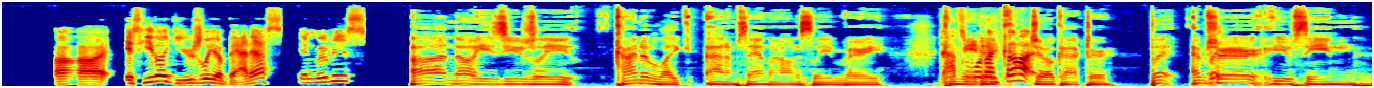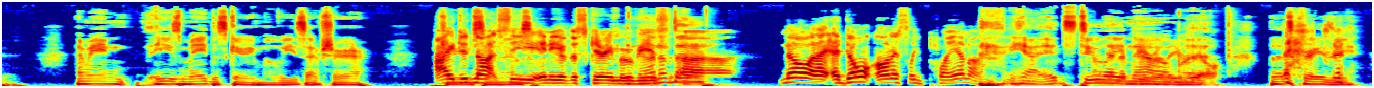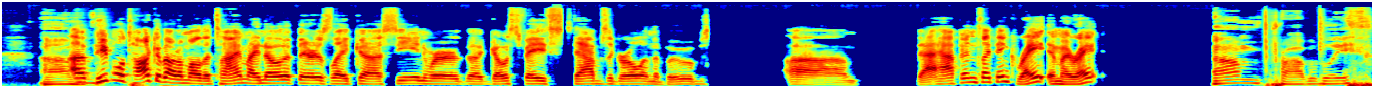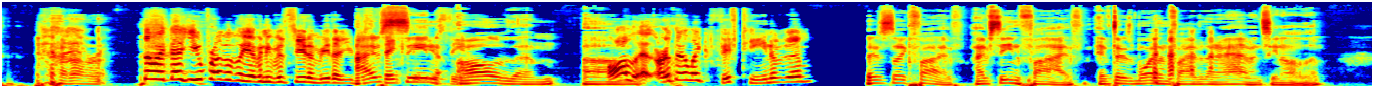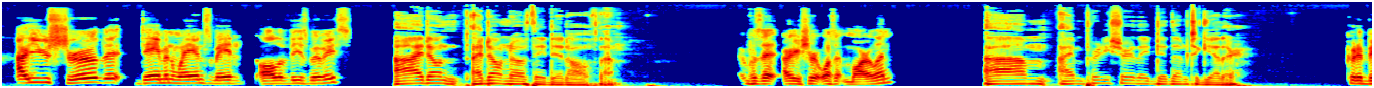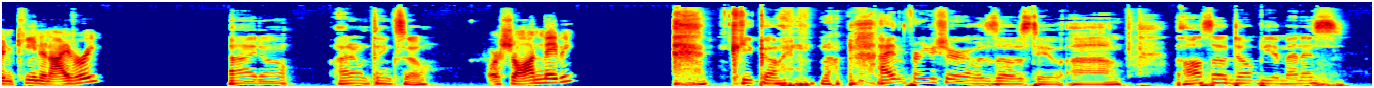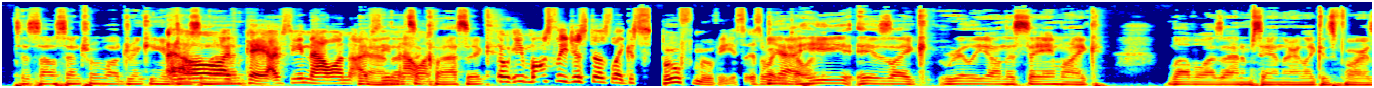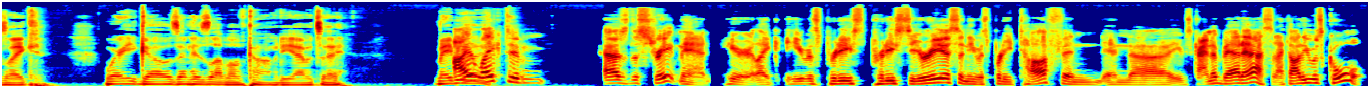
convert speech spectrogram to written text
Uh, is he like usually a badass in movies? Uh no, he's usually kind of like Adam Sandler, honestly, very That's what I comedic thought. joke actor. But I'm But- sure you've seen. I mean, he's made the scary movies. I'm sure. I Sure did not see any of the scary movies. of them? Uh, no, and I, I don't honestly plan on. yeah, it's too I'm late now, really but real. That's crazy. um, Uh, people talk about them all the time. I know that there's like a scene where the ghost face stabs a girl in the boobs. Um, that happens, I think, right? Am I right? um, probably. I don't. So it- you probably haven't even seen them either. You just I've think seen seen all of them. Um, all. Aren't there like fifteen of them? There's like five. I've seen five. If there's more than five, then I haven't seen all of them. Are you sure that Damon Wayans made all of these movies? I don't. I don't know if they did all of them. Was it? Are you sure it wasn't Marlon? Um, I'm pretty sure they did them together. Could have been Keenen Ivory I don't. I don't think so. or Sean, maybe. Keep going. No, I'm pretty sure it was those two. Um, also, don't be a menace to South Central while drinking your juice Oh, I've, okay. I've seen that one. I've yeah, seen that's that a one. classic. So he mostly just does like spoof movies, is what you're yeah, me. he is like really on the same like level as Adam Sandler, like as far as like where he goes and his level of comedy. I would say. Maybe I like- liked him as the straight man here. Like he was pretty pretty serious and he was pretty tough and and uh, he was kind of badass. And I thought he was cool.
